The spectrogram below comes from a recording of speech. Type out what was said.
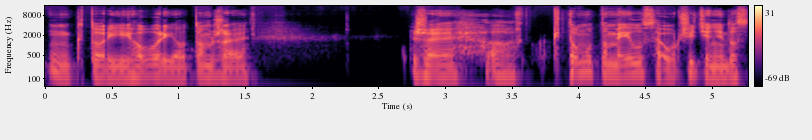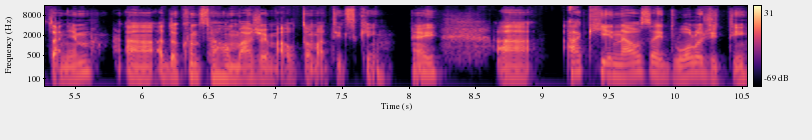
ktorý hovorí o tom, že, že uh, k tomuto mailu sa určite nedostanem a, a dokonca ho mážem automaticky. Hej? A ak je naozaj dôležitý,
